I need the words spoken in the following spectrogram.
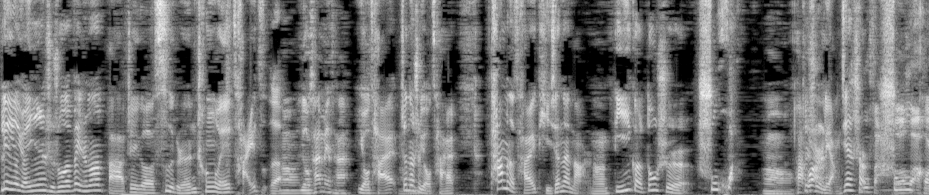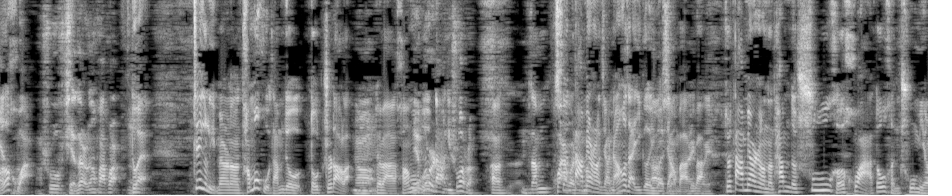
另一个原因是说，为什么把这个四个人称为才子？啊，有才没才？有才，真的是有才。他们的才体现在哪儿呢？第一个都是书画，哦，画画。这是两件事儿，书法和书画。书写字儿跟画画，对，这个里面呢，唐伯虎咱们就都知道了，嗯对吧？唐伯虎。也不知道，你说说。啊，咱们先大面上讲，然后再一个一啊个讲吧，对吧？就是大面上呢，他们的书和画都很出名。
